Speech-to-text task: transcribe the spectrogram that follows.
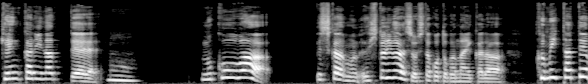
喧嘩になってうん。向こうはしかも一人暮らしをしたことがないから組み立て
